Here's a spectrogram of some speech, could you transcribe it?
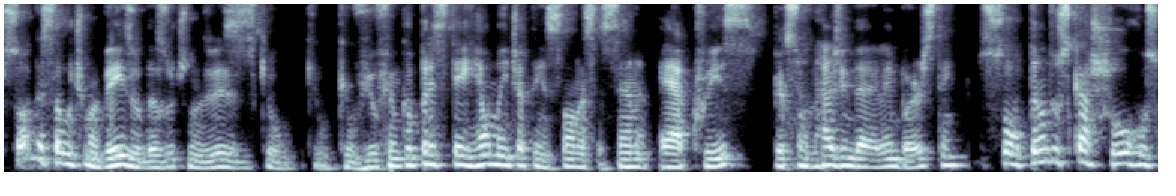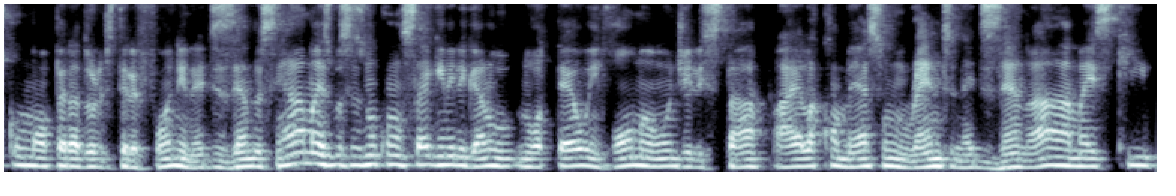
só dessa última vez, ou das últimas vezes que eu, que eu, que eu vi o filme, que eu prestei realmente atenção nessa cena, é a Chris, personagem da Ellen Burstyn, soltando os cachorros com uma operadora de telefone, né? Dizendo assim, ah, mas vocês não conseguem me ligar no, no hotel em Roma onde ele está. Aí ela começa um rant, né? Dizendo, ah, mas que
